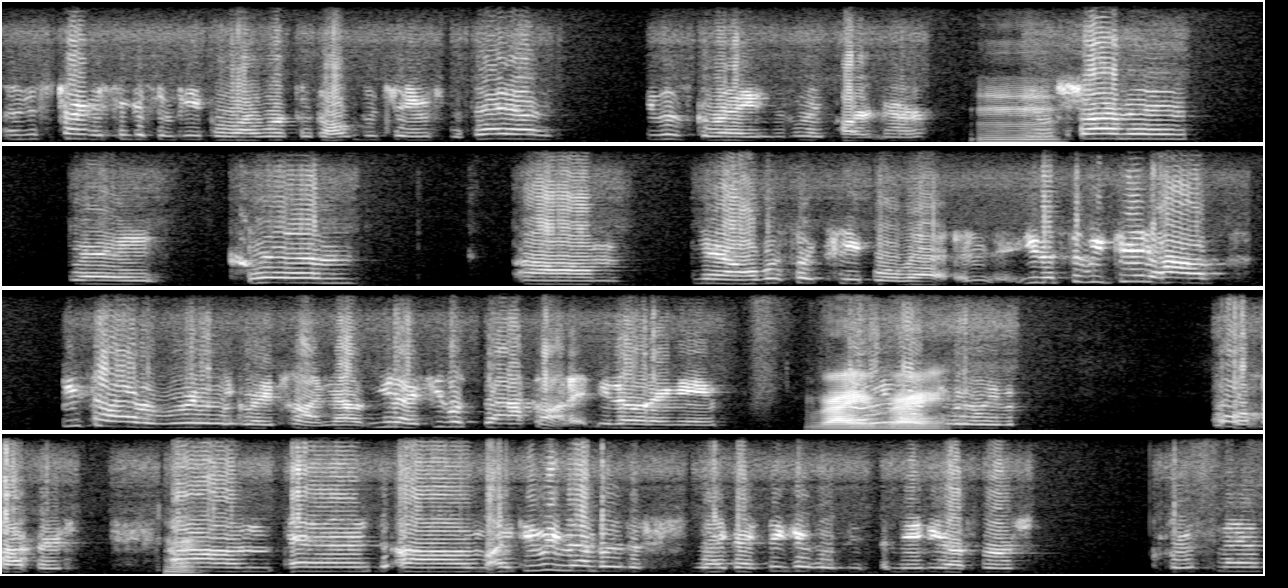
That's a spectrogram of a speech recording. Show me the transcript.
I'm just trying to think of some people I worked with. All Also, James Mathea, he was great. He was my partner. Mm-hmm. Neil Sharman, great. Krim, um, you know, looks like people that, and you know, so we did have, we to have a really great time. Now, you know, if you look back on it, you know what I mean. So Right, we right. really, so hard. Um, and um, I do remember the like I think it was maybe our first Christmas.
